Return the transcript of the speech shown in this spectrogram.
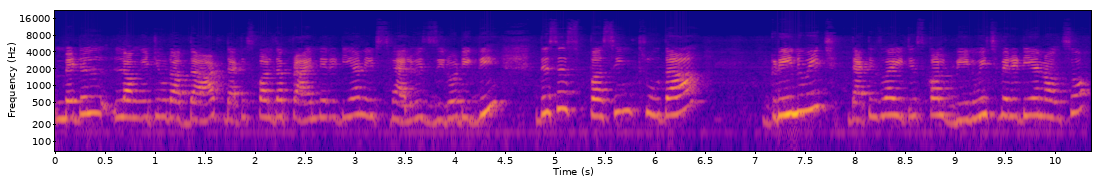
middle longitude of the earth that is called the prime meridian. Its value is 0 degree. This is passing through the Greenwich that is why it is called Greenwich meridian also.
